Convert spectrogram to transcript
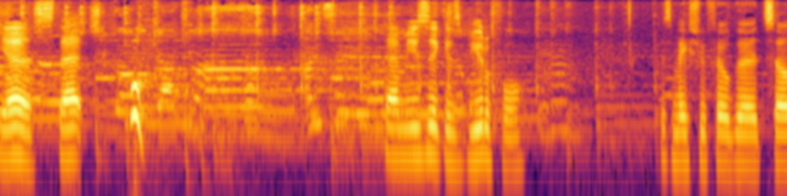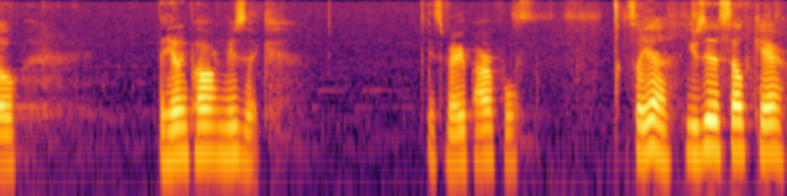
yes, that, whew, that music is beautiful. Just makes you feel good. So, the healing power of music is very powerful. So yeah, use it as self care.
